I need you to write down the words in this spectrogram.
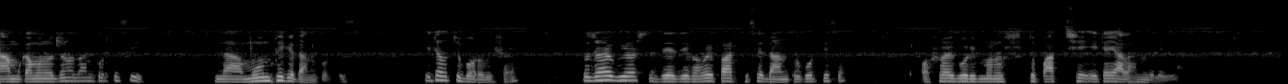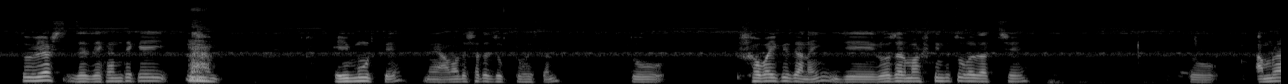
নাম কামানোর জন্য দান করতেছি না মন থেকে দান করতেছি? এটা হচ্ছে বড় বিষয়। তো যাই হোক ভিউয়ার্স যে যেভাবে পারতেছে দান তো করতেছে। অসহায় গরিব মানুষ তো পাচ্ছে, এটাই আলহামদুলিল্লাহ। তো ভিউয়ার্স যে যেখান থেকেই এই মুহূর্তে মানে আমাদের সাথে যুক্ত হয়েছেন। তো সবাইকে জানাই যে রোজার মাস কিন্তু চলে যাচ্ছে। তো আমরা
